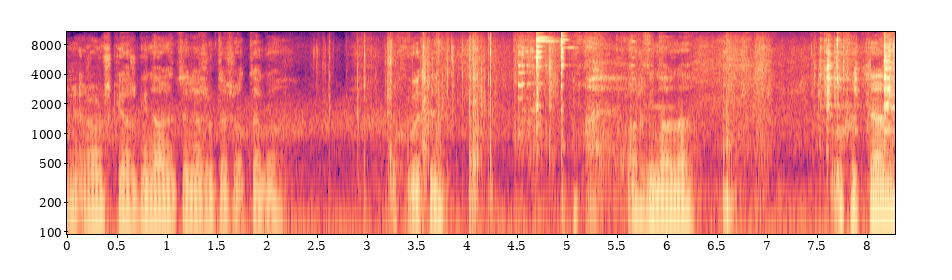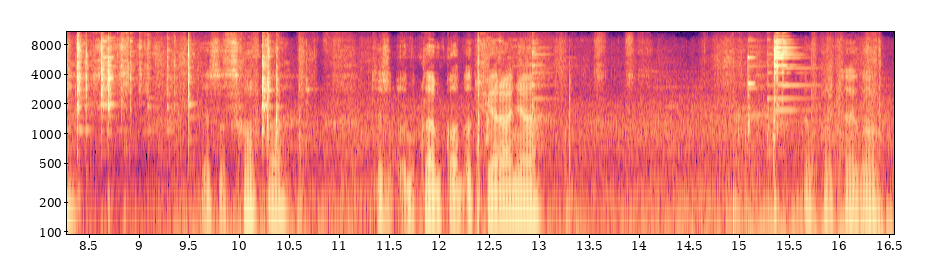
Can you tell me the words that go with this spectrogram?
Rączki oryginalne tu leżą też od tego uchwyty. Oryginalna uchwyt ten. To jest od schowka. To jest klamka od otwierania. Klamka od tego.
